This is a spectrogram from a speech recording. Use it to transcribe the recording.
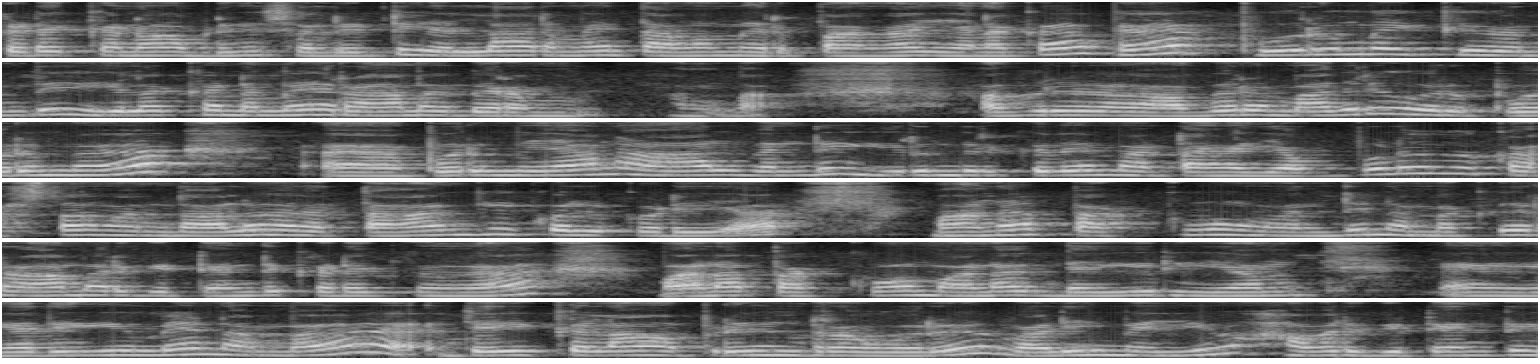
கிடைக்கணும் அப்படின்னு சொல்லிட்டு எல்லாருமே தவம் இருப்பாங்க. எனக்காக பொறுமைக்கு வந்து இலக்கணமே ராமபுரம் தான். அவர் அவரை மாதிரி ஒரு பொறுமை பொறுமையான ஆள் வந்து இருந்திருக்கவே மாட்டாங்க. எவ்வளவு கஷ்டம் வந்தாலும் அதை தாங்கி கொள்ளக்கூடிய மனப்பக்குவம் வந்து நமக்கு ராமர்கிட்டேருந்து கிடைக்குங்க. மனப்பக்குவம் மன தைரியம் எதையுமே நம்ம ஜெயிக்கலாம் அப்படின்ற ஒரு வலிமையும் அவர்கிட்டேருந்து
